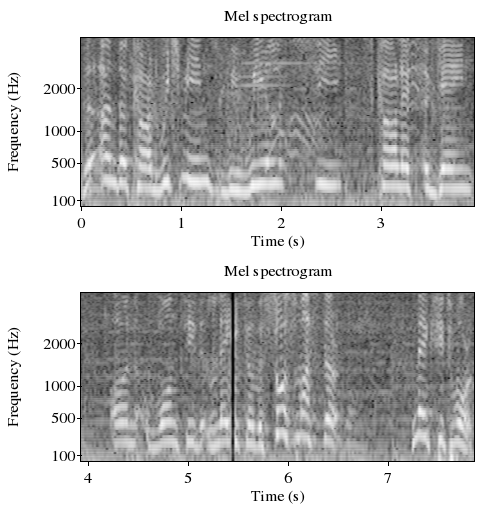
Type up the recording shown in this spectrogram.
the undercard, which means we will see Scarlet again on Wanted later. The Sauce Master makes it work.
